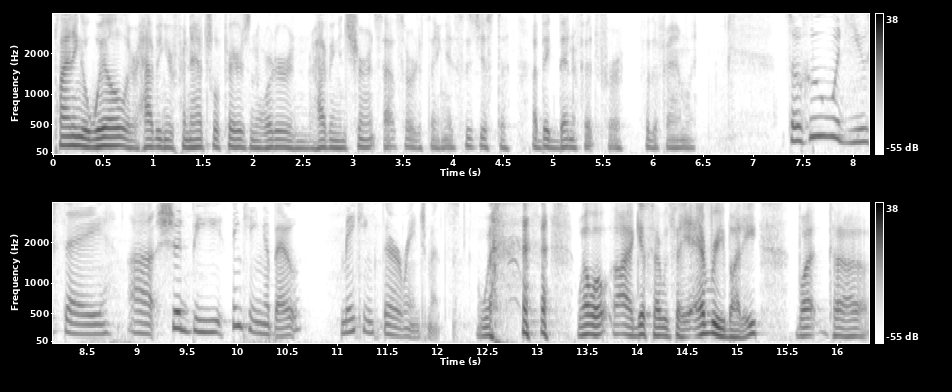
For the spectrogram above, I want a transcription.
planning a will or having your financial affairs in order and having insurance, that sort of thing. It's just a, a big benefit for, for the family. So, who would you say uh, should be thinking about making their arrangements? Well, well, I guess I would say everybody, but uh,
